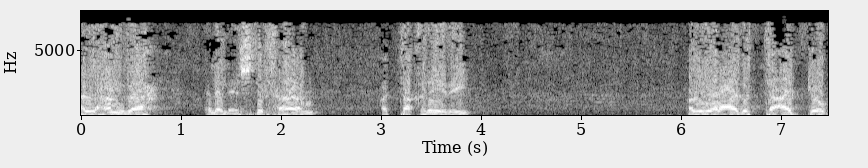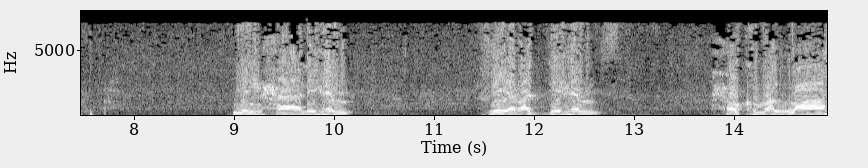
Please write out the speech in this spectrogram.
الهمزة للاستفهام التقريري المراد التعجب من حالهم في ردهم حكم الله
